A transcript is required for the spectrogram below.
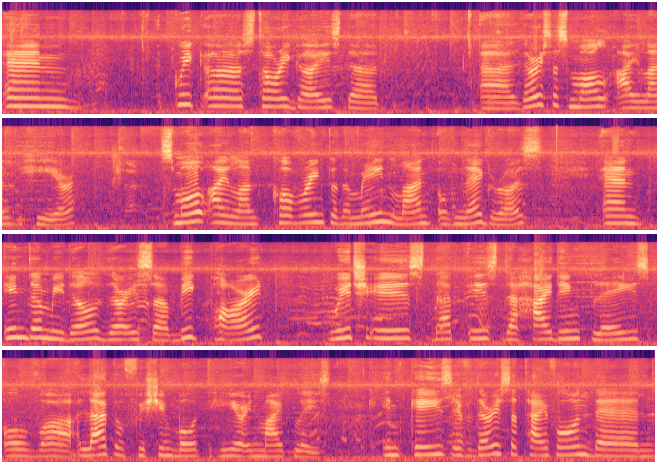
And quick uh, story guys that uh, there is a small island here. Small island covering to the mainland of Negros. And in the middle there is a big part which is that is the hiding place of uh, a lot of fishing boat here in my place. In case if there is a typhoon then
